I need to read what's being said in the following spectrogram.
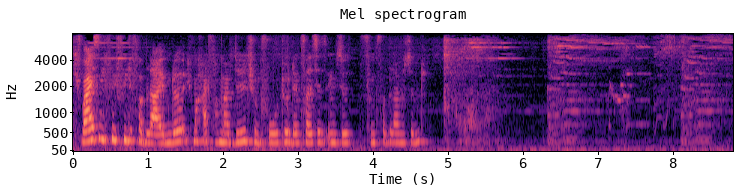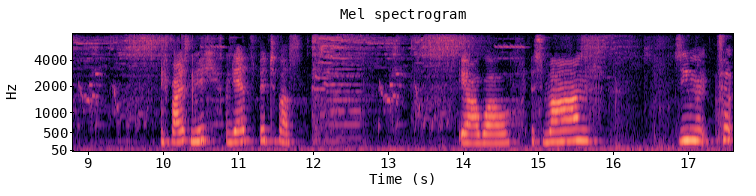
Ich weiß nicht, wie viele verbleibende. Ich mache einfach mal Bildschirmfoto, denn falls jetzt irgendwie so 5 verbleibende sind. Ich weiß nicht. Und jetzt bitte was? Ja, wow. Es waren 7, 5,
